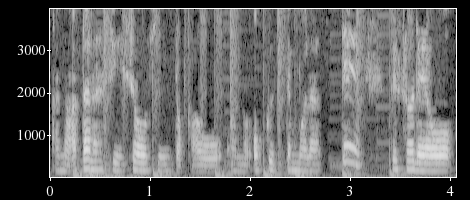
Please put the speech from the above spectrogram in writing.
あの、新しい商品とかを、あの、送ってもらって、で、それを、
